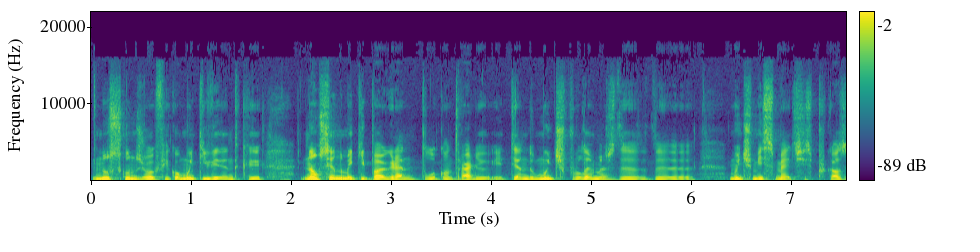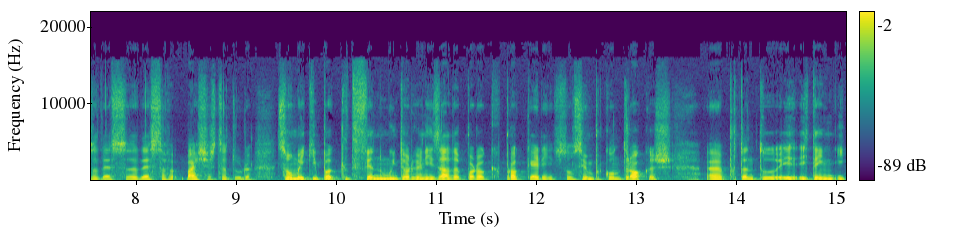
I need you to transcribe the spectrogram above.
no segundo jogo ficou muito evidente que, não sendo uma equipa grande, pelo contrário, e tendo muitos problemas de, de muitos mismatches por causa dessa, dessa baixa estatura, são uma equipa que defende muito organizada para o que, para o que querem. Estão sempre com trocas, uh, portanto, e, e tem e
